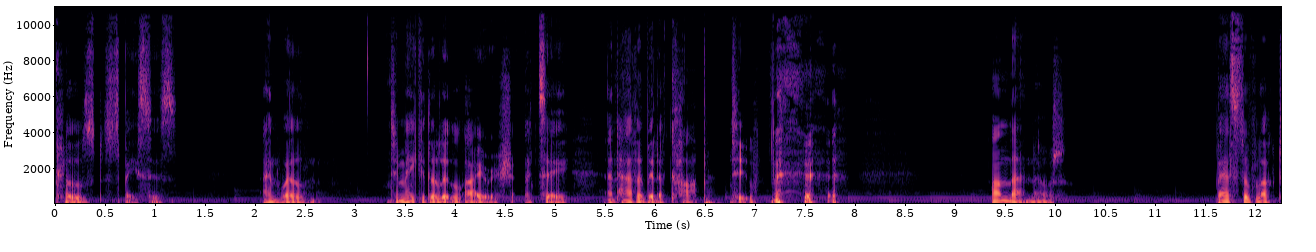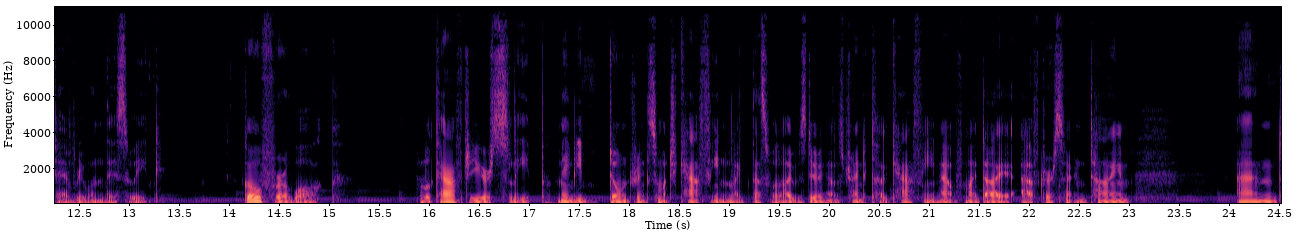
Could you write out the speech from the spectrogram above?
closed spaces. And well, to make it a little Irish, I'd say, and have a bit of cop too. On that note, best of luck to everyone this week go for a walk, look after your sleep. Maybe don't drink so much caffeine. Like that's what I was doing. I was trying to cut caffeine out of my diet after a certain time. And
